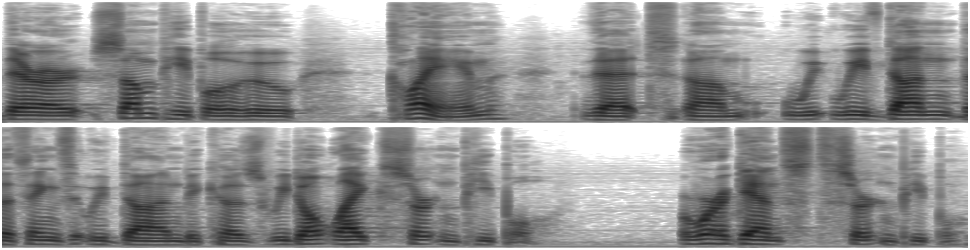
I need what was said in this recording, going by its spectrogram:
there are some people who claim that um, we, we've done the things that we've done because we don't like certain people or we're against certain people.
